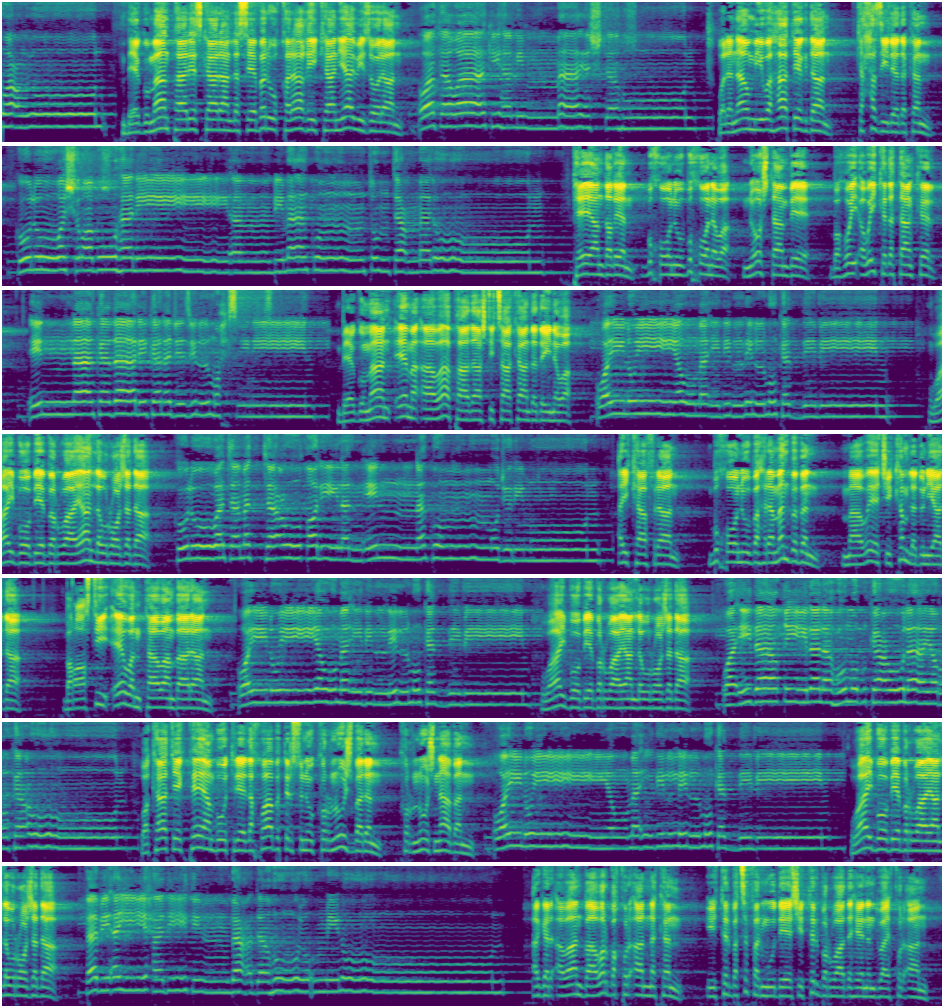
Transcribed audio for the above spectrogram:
وعيون. بێگومان پارێزکاران لە سێبەر و قەراغی کانیاوی زۆران. وفواكه مما يشتهون. و لە ناو میوەهاتێکدان کە حەزی لێ دەکەن. كلوا واشربوا هنيئا بما كنتم تعملون. پێیان دەڵێن بخۆن و بخۆنەوە نۆشتان بێ بەهۆی ئەوەی کە دەتان کرد. إنا كذلك نجزي المحسنين. بێگومان ئێمە ئاوا پاداشتی چاکان دەدەینەوە. ويل يومئذ للمكذبين. وای بۆ بێبڕوایان لەو ڕۆژەدا. كلوا وتمتعوا قليلا إنكم مجرمون. ئەی کافران بخۆن و بەهرەمەند ببن ماوەیەکی کەم لە دنیادا. بەڕاستی ئێوەن تاوان باران ويل يومئذ للمكذبين وای بۆ بێبڕوایان لەو ڕۆژەدا. وإذا قيل لهم اركعوا لا يركعون. وەکاتێک پێیان بوترێ لەخوا بترسن و کوڕنوش بەرن کوڕنوش نابن ويل يومئذ للمكذبين. وای بۆ بێبڕوایان لەو ڕۆژەدا فبأي حديث بعده يؤمنون؟ ئەگەر ئەوان باوەڕ بە قورئان نەکەن ئیتر بە چه فەرموودەیەشی تر بڕوا دەهێنن دوای قورئان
